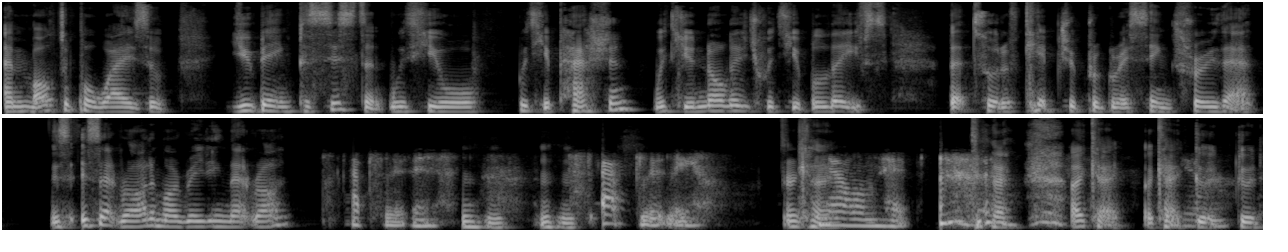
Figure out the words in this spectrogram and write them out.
and multiple ways of you being persistent with your with your passion, with your knowledge, with your beliefs that sort of kept you progressing through that. Is is that right? Am I reading that right? Absolutely. hmm hmm Absolutely. Okay. Now the head. okay. Okay. Yeah. Good. Good.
